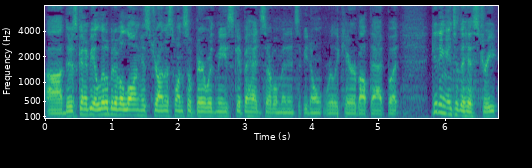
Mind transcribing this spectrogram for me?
Uh, there's going to be a little bit of a long history on this one, so bear with me. Skip ahead several minutes if you don't really care about that, but getting into the history,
